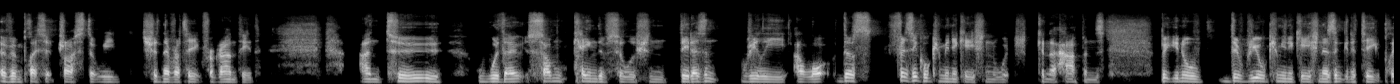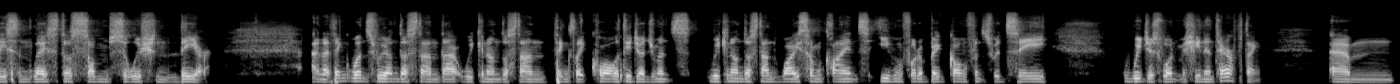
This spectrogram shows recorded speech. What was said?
of implicit trust that we should never take for granted. And two without some kind of solution there isn't really a lot there's physical communication which kind of happens but you know the real communication isn't going to take place unless there's some solution there. And i think once we understand that we can understand things like quality judgments. We can understand why some clients even for a big conference would say we just want machine interpreting um,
